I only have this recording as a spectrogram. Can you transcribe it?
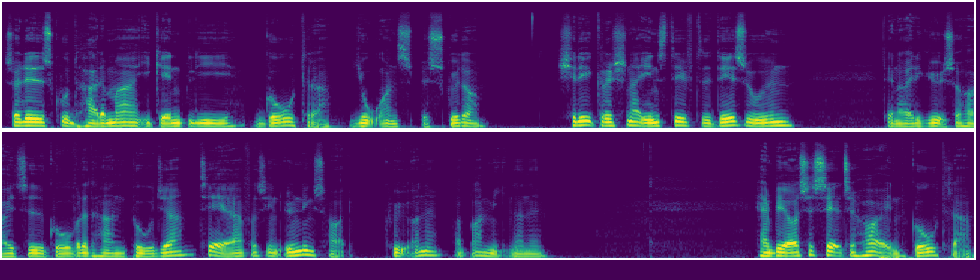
Således skulle Dharma igen blive Gotra, jordens beskytter. Shri Krishna indstiftede desuden den religiøse højtid Govardhan Puja til ære for sin yndlingshøj, køerne og braminerne. Han blev også selv til højen Gotra,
